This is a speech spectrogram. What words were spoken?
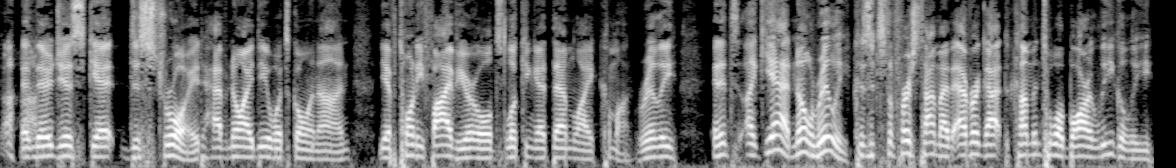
and they just get destroyed, have no idea what's going on. You have 25 year olds looking at them like, "Come on, really?" And it's like, "Yeah, no, really," because it's the first time I've ever got to come into a bar legally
